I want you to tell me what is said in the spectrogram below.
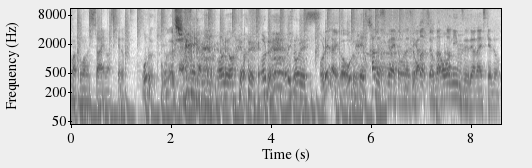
まあ友達と会いますけど。おる？友達。おるおるおる。おる？おる。っす。俺らがおる？数少ない友達が。そんな大人数ではないですけど。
